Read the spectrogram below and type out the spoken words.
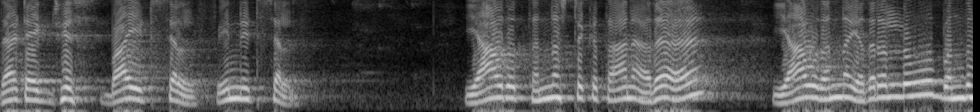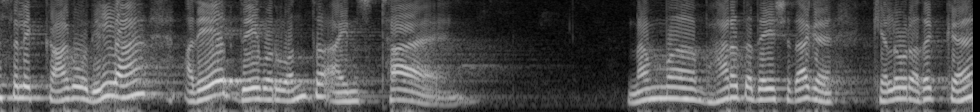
that exist by itself in itself ಯಾವುದು ತನ್ನಷ್ಟಕ್ಕೆ ತಾನ ಅದ ಯಾವುದನ್ನು ಎದರಲ್ಲೂ ಬಂಧಿಸಲಿಕ್ಕಾಗುವುದಿಲ್ಲ, ಅದೇ ದೇವರು ಅಂತ ಐನ್ಸ್ಟೈನ್. ನಮ್ಮ ಭಾರತ ದೇಶದಾಗ ಕೆಲವರು ಅದಕ್ಕೆ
